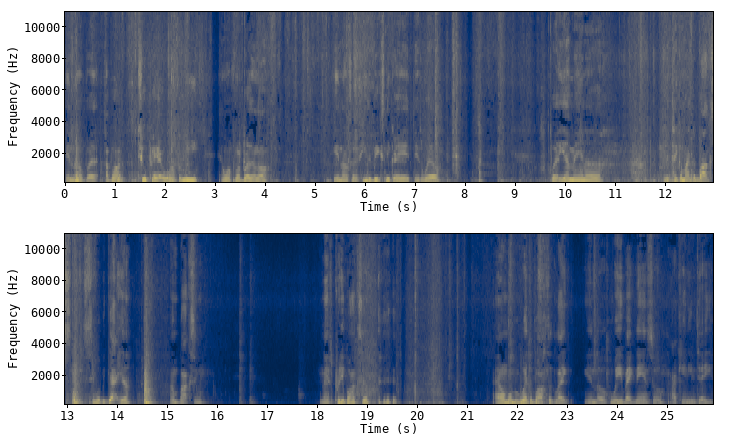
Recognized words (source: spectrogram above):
you know. But I bought two pair, one for me and one for my brother-in-law. You know, cause he's a big sneakerhead as well. But yeah, man, uh, let take them out the box. See what we got here. Unboxing. Nice, pretty box here. I don't remember what the box looked like, you know, way back then, so I can't even tell you.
